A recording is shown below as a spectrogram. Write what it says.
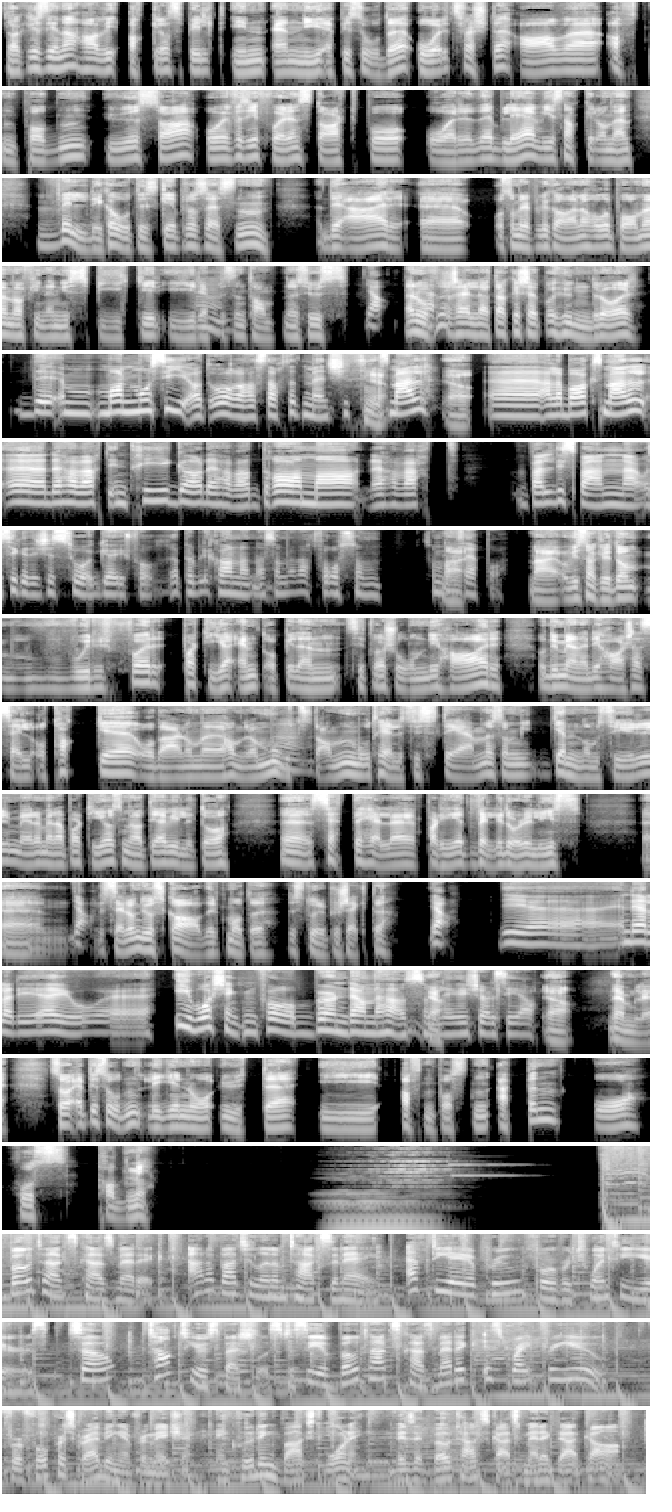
Da, Kristina, har vi akkurat spilt inn en ny episode, årets første, av eh, Aftenpodden USA. Og vi får si for en start på året det ble. Vi snakker om den veldig kaotiske prosessen det er, eh, og som republikanerne holder på med, med å finne en ny spiker i Representantenes hus. Ja. Det er noe for seg selv. Dette har ikke skjedd på 100 år. Det, man må si at året har startet med en skikkelig Ja. smell. Ja. Eh, eller baksmell. Det har vært intriger, det har vært drama, det har vært veldig spennende, og sikkert ikke så gøy for republikanerne som det har vært for oss som, som bare ser på. Nei, og vi snakker litt om hvorfor partiet har endt opp i den situasjonen de har, og du mener de har seg selv å takke, og det er med, handler om motstanden mot hele systemet som gjennomsyrer mer og mer av partiet, og som gjør at de er villige til å eh, sette hele partiet i et veldig dårlig lys. Eh, Ja. Selv om det jo skader på en måte det store prosjektet. Ja. De, eh, en del av de er jo eh, i Washington for å burn down the house, som Ja. de sjøl sier. Ja, nemlig. Så episoden ligger nå ute i Aftenposten-appen og hos Podmy. Botox Cosmetic, out of botulinum toxin A, FDA approved for over 20 years. So, talk to your specialist to see if Botox Cosmetic is right for you. For full prescribing information, including boxed warning, visit BotoxCosmetic.com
